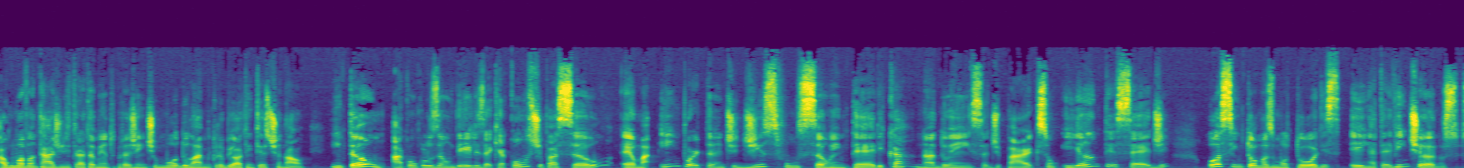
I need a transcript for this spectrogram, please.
alguma vantagem de tratamento para a gente modular a microbiota intestinal. Então, a conclusão deles é que a constipação é uma importante disfunção entérica na doença de Parkinson e antecede os sintomas motores em até 20 anos,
